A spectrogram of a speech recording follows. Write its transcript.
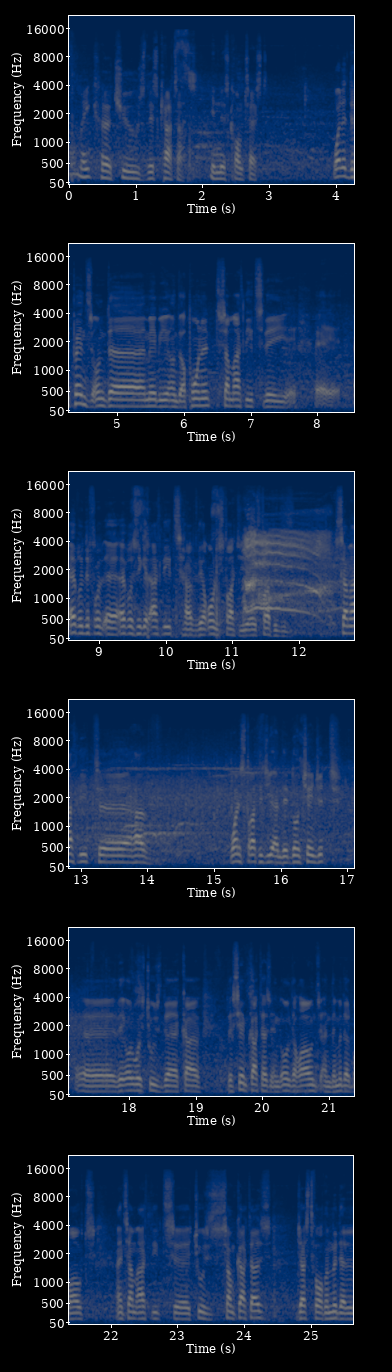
What makes her choose this kata in this contest? Well, it depends on the maybe on the opponent. Some athletes, they uh, every different uh, every single athletes have their own strategy strategies some athletes uh, have one strategy and they don't change it. Uh, they always choose the the same katas in all the rounds and the middle bouts. And some athletes uh, choose some katas just for the middle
